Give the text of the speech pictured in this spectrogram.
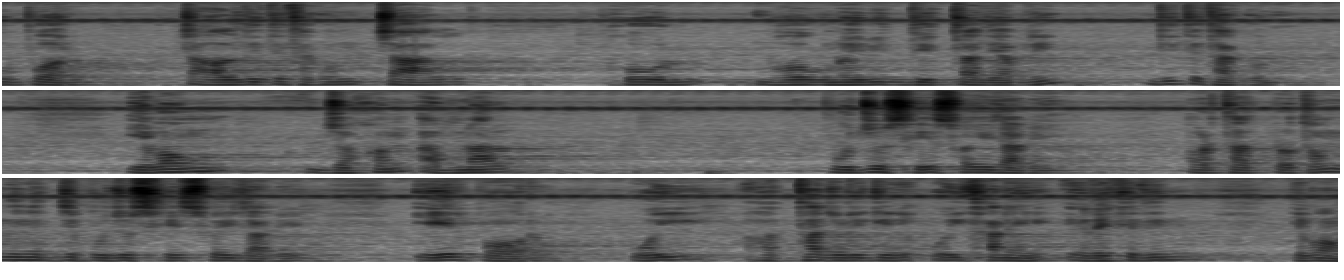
উপর চাল দিতে থাকুন, চাল, ফুল, ভোগ, নৈবেদ্য ইত্যাদি আপনি দিতে থাকুন। এবং যখন আপনার পুজো শেষ হয়ে যাবে অর্থাৎ প্রথম দিনের যে পুজো শেষ হয়ে যাবে, এরপর ওই হত্যাজড়িকে ওইখানে রেখে দিন এবং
